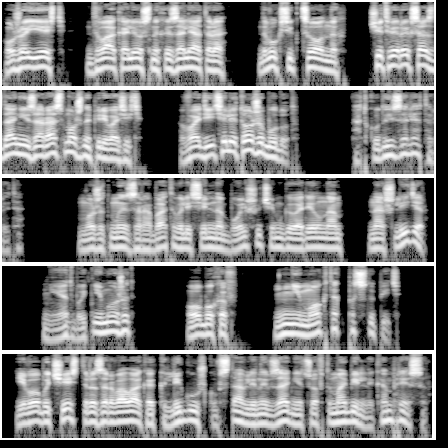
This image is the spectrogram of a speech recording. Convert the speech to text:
Уже есть два колесных изолятора, двухсекционных, четверых созданий за раз можно перевозить. Водители тоже будут. Откуда изоляторы-то? Может, мы зарабатывали сильно больше, чем говорил нам наш лидер? Нет, быть не может. Обухов не мог так поступить. Его бы честь разорвала, как лягушку, вставленный в задницу автомобильный компрессор.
